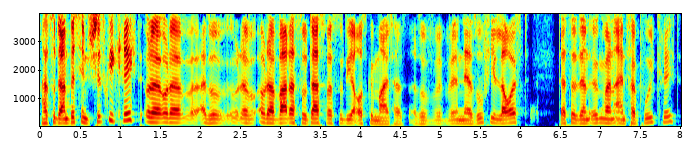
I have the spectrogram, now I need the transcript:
hast du da ein bisschen Schiss gekriegt oder oder also oder oder war das so das, was du dir ausgemalt hast? Also wenn er so viel läuft, dass er dann irgendwann einen verpult kriegt?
